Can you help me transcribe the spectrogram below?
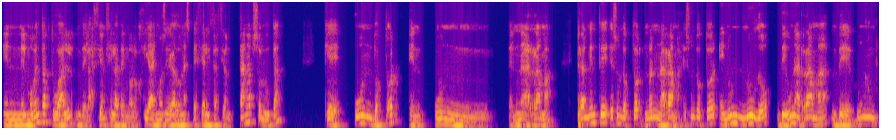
En el momento actual de la ciencia y la tecnología hemos llegado a una especialización tan absoluta que un doctor en, un, en una rama realmente es un doctor no en una rama, es un doctor en un nudo de una rama de un...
